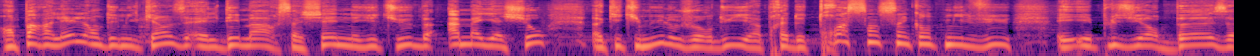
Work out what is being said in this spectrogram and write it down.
En parallèle, en 2015, elle démarre sa chaîne YouTube Amaya Show, euh, qui cumule aujourd'hui euh, près de 350 000 vues et, plusieurs buzz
